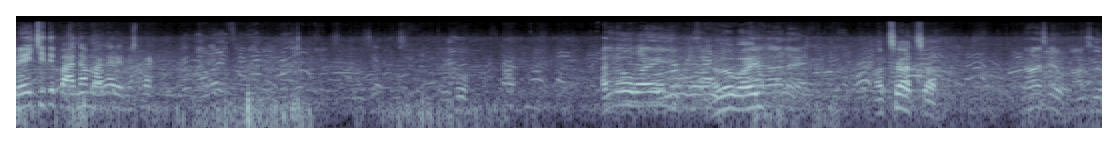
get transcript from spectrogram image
मैं चिते पादा मागा रे मिस्टर हेलो भाई हेलो भाई क्या हाल है अच्छा अच्छा कहाँ से हो कहाँ से हो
